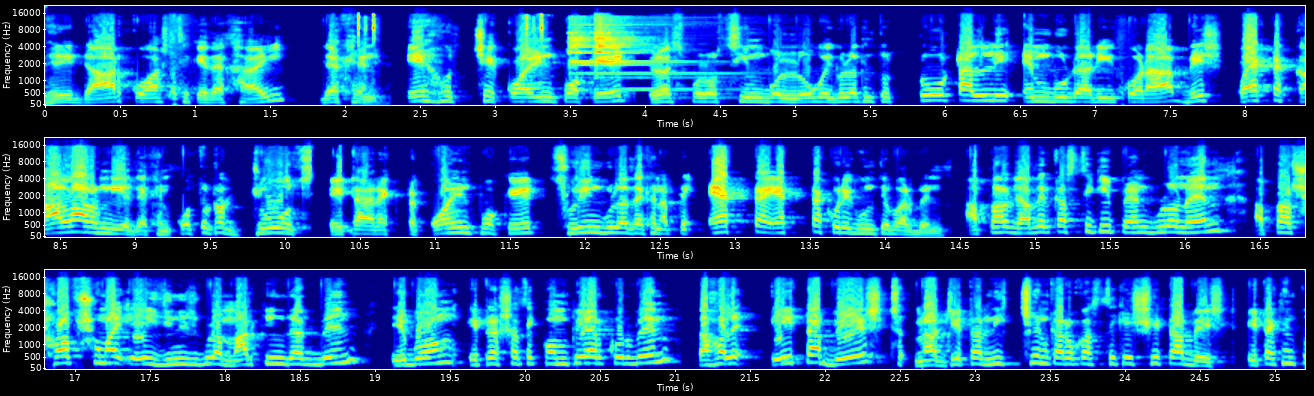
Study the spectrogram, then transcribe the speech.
ভেরি ডার্ক ওয়াশ থেকে দেখাই দেখেন, এ হচ্ছে কয়েন পকেট রসপোলো সিম্বল লোক এগুলো কিন্তু টোটালি এমব্রয়ডারি করা। বেশ কয়েকটা কালার নিয়ে দেখেন, কতটা জোস এটার একটা কয়েন পকেট সুইংগুলা দেখেন আপনি একটা একটা করে গুনতে পারবেন। আপনারা যাদের কাছ থেকে প্যান্টগুলো নেন, আপনারা সব সময় এই জিনিসগুলো মার্কিং রাখবেন এবং এটার সাথে কম্পেয়ার করবেন। তাহলে এটা বেস্ট না যেটা নিচ্ছেন কারও কাছ থেকে সেটা বেস্ট এটা কিন্তু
